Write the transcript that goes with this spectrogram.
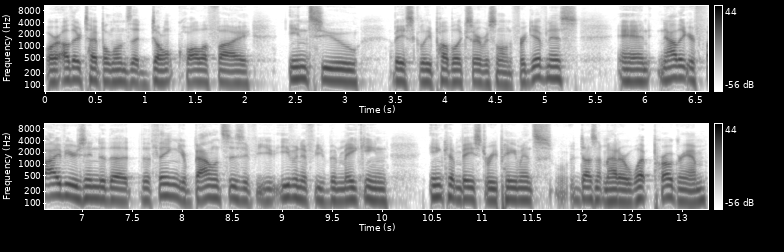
or other type of loans that don't qualify into basically public service loan forgiveness. And now that you're five years into the the thing, your balances, if you even if you've been making income based repayments, doesn't matter what program,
